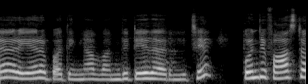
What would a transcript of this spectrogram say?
ஏற ஏற பாத்தீங்கன்னா வந்துட்டே தான் இருந்துச்சு. கொஞ்சம் ஃபாஸ்டா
